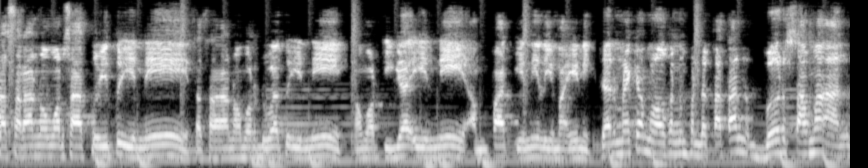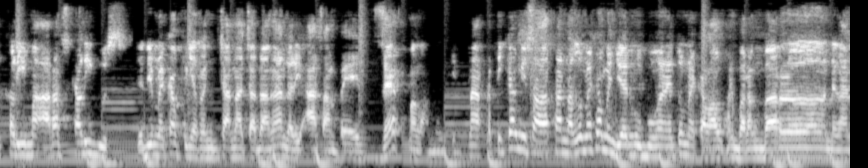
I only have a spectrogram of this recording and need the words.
sasaran nomor satu itu ini, sasaran nomor dua tuh ini, nomor tiga ini, empat ini, lima ini, dan mereka melakukan pendekatan bersamaan kelima arah sekaligus. Jadi mereka punya rencana cadangan dari A sampai Z malah mungkin. Nah, ketika misalkan lalu mereka menjalin hubungan itu mereka lakukan bareng-bareng dengan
